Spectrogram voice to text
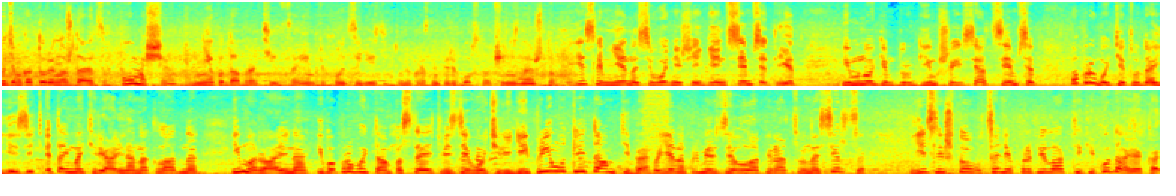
Людям, которые нуждаются в помощи, некуда обратиться. Им приходится ездить то ли в Красноперекопск, вообще не знаю что. Если мне на сегодняшний день 70 лет и многим другим 60-70, попробуйте туда ездить. Это и материально накладно, и морально. И попробуй там постоять везде в очереди. И примут ли там тебя? Я, например, сделала операцию на сердце. Если что, в целях профилактики, куда я ка-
